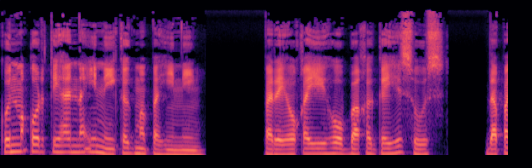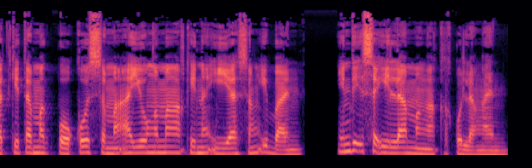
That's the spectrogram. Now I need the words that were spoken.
kun makortihan na ini kag mapahining. Pareho kay Jehova kag kay Jesus, dapat kita mag-focus sa maayo nga mga kinaiya sang iban, hindi sa ila mga kakulangan.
